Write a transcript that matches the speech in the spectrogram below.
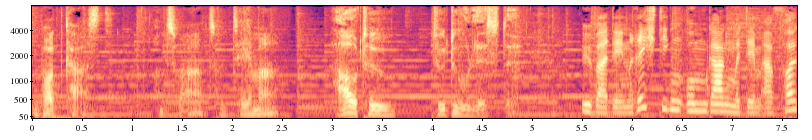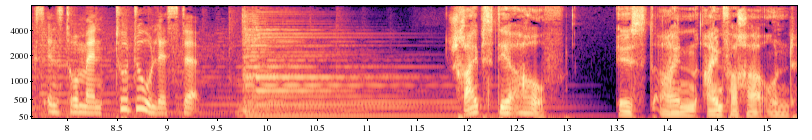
im Podcast. Und zwar zum Thema How to To-Do-Liste. Über den richtigen Umgang mit dem Erfolgsinstrument To-Do-Liste. Schreib's dir auf ist ein einfacher und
